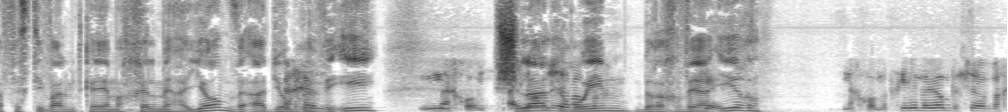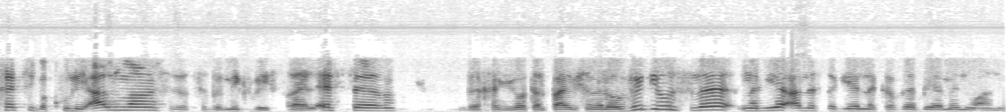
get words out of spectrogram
הפסטיבל מתקיים החל מהיום ועד יום החל- רביעי, נכון. שלל אירועים ברחבי כן. העיר. נכון, מתחילים היום בשבע וחצי בקולי עלמה, שזה יוצא במקווה ישראל 10, בחגיגות אלפיים שנה לאובידיוס, ונגיע עד לסגיאל, נקווה בימינו אנו.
